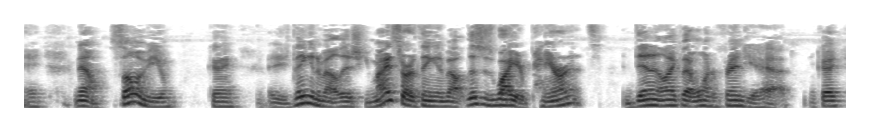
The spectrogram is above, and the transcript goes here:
Okay. Now, some of you, okay, as you're thinking about this, you might start thinking about this is why your parents didn't like that one friend you had. Okay.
